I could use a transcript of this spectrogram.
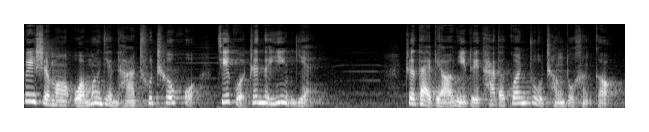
为什么我梦见他出车祸，结果真的应验？这代表你对他的关注程度很高，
